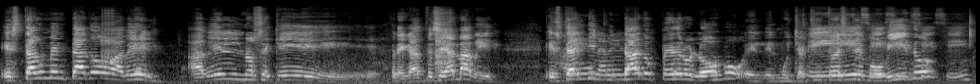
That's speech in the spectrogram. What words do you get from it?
Está aumentado Abel. Abel no sé qué fregado, se llama Abel. Está Abel, el Abel. diputado Pedro Lobo, el, el muchachito Sí, este sí, movido. sí, sí, sí.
